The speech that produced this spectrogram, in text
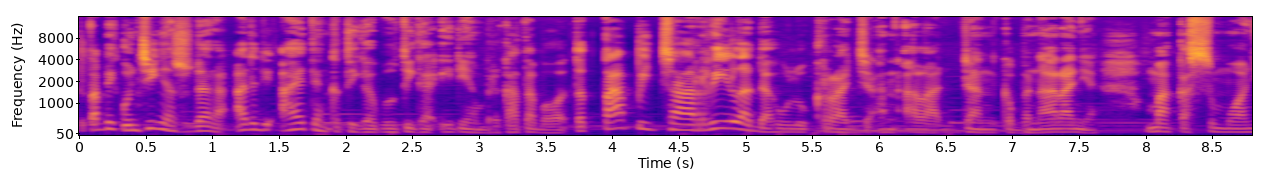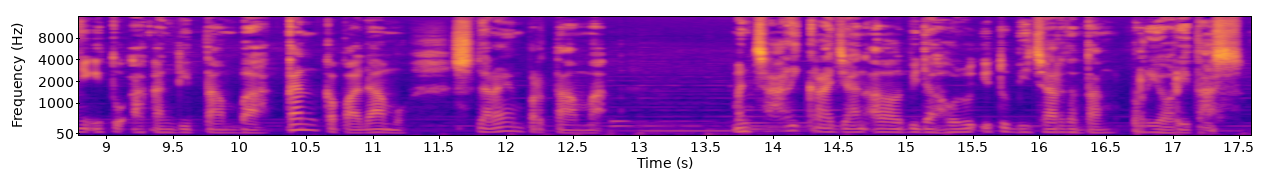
Tetapi kuncinya saudara ada di ayat yang ke-33 ini yang berkata bahwa tetapi carilah dahulu kerajaan Allah dan kebenarannya, maka semuanya itu akan ditambahkan kepadamu. Saudara yang pertama, mencari kerajaan Allah lebih dahulu itu bicara tentang prioritas.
